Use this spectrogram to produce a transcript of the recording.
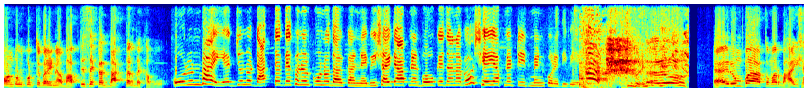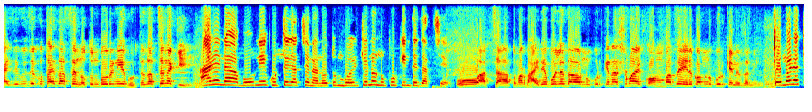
কন্ট্রোল করতে পারি না। ভাবতেছি একটা ডাক্তার দেখাবো। অরুণ ভাই এর জন্য ডাক্তার দেখানোর কোনো দরকার নেই। বিষয়টা আপনার বউকে জানাব সেই আপনার ট্রিটমেন্ট করে দিবে। এই রুম্পা তোমার ভাই সাইজে গুজে কোথায় যাচ্ছে? নতুন বউরে নিয়ে ঘুরতে যাচ্ছে নাকি? আরে না বউ নিয়ে ঘুরতে যাচ্ছে না। নতুন বউয়ের জন্য নুপুর কিনতে যাচ্ছে। ও আচ্ছা তোমার ভাইরে বলে দাও নুপুর কেনার সময় কম বাজে এরকম নুপুর কেনে জানি। তোমার এত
